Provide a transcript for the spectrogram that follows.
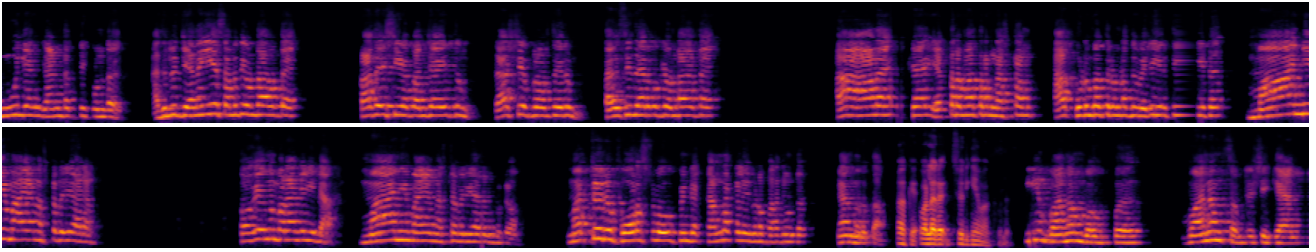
മൂല്യം കണ്ടെത്തിക്കൊണ്ട് അതിനൊരു ജനകീയ സമിതി ഉണ്ടാകട്ടെ പ്രാദേശിക പഞ്ചായത്തും രാഷ്ട്രീയ പ്രവർത്തകരും തഹസീൽദാർക്കൊക്കെ ഉണ്ടാകട്ടെ. ആ ആൾക്ക് എത്രമാത്രം നഷ്ടം ആ കുടുംബത്തിനുണ്ടെന്ന് വിലയിരുത്തിയിട്ട് മാന്യമായ നഷ്ടപരിഹാരം. തുകയൊന്നും പറയാൻ കഴിയില്ല. മാന്യമായ നഷ്ടപരിഹാരം കൊടുക്കണം. മറ്റൊരു ഫോറസ്റ്റ് വകുപ്പിന്റെ കള്ളക്കളി കൂടെ പറഞ്ഞുകൊണ്ട് ഞാൻ നിർത്താം. വളരെ ചുരുങ്ങിയ വാക്കുകൾ. ഈ വനം വകുപ്പ് വനം സംരക്ഷിക്കാൻ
